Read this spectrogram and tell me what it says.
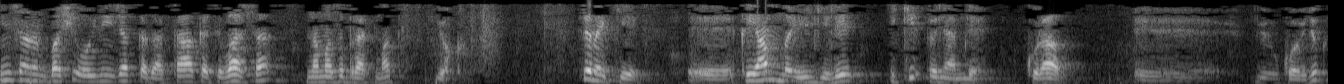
İnsanın başı oynayacak kadar takati varsa namazı bırakmak yok. Demek ki e, kıyamla ilgili iki önemli kural e, koyduk.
